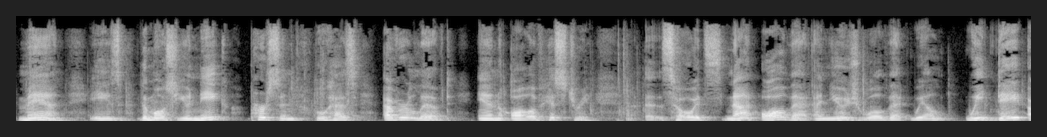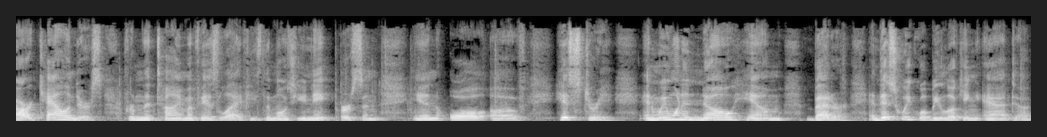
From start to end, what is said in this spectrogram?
man. He's the most unique person who has ever lived in all of history. So it's not all that unusual that we'll, we date our calendars from the time of his life. He's the most unique person in all of history. And we want to know him better. And this week we'll be looking at uh,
